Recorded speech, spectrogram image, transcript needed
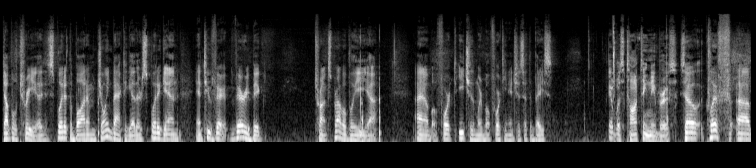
double tree, a split at the bottom, joined back together, split again, and two very very big trunks, probably uh, I don't know about four. Each of them were about 14 inches at the base. It was taunting me, Bruce. So Cliff, uh,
